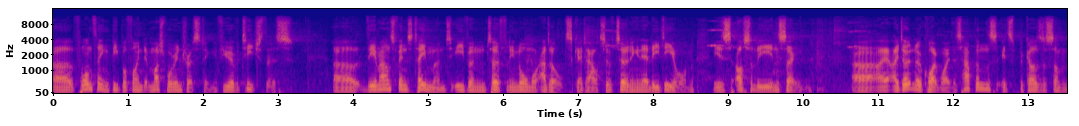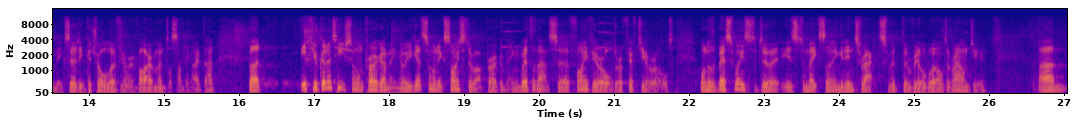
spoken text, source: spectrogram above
uh, for one thing, people find it much more interesting. If you ever teach this, uh, the amount of entertainment even totally normal adults get out of turning an LED on is utterly insane. Uh, I, I, don't know quite why this happens. It's because of some exerting control over your environment or something like that. But if you're going to teach someone programming or you get someone excited about programming, whether that's a five year old or a 50 year old, one of the best ways to do it is to make something that interacts with the real world around you. Um,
